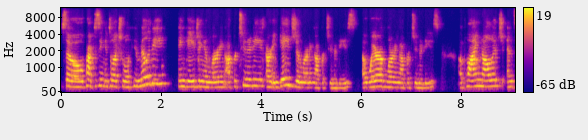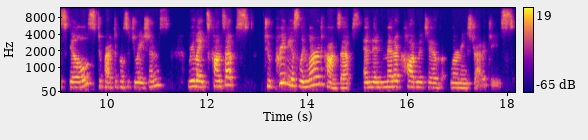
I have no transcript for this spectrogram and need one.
So practicing intellectual humility, engaging in learning opportunities or engaged in learning opportunities, aware of learning opportunities, applying knowledge and skills to practical situations, relates concepts to previously learned concepts, and then metacognitive learning strategies.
